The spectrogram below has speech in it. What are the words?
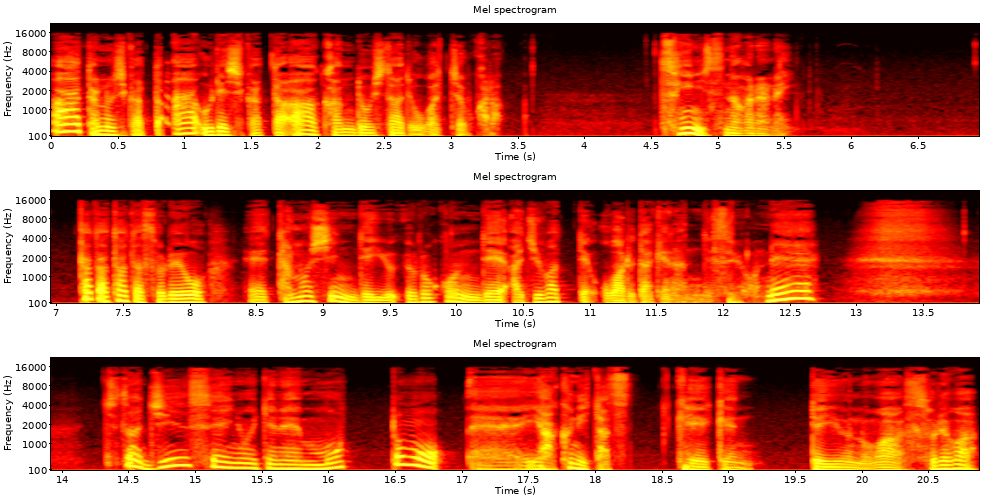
ああ楽しかった。ああ嬉しかった。ああ感動した。で終わっちゃうから。次につながらないただただそれを、えー、楽しんで喜んで味わって終わるだけなんですよね実は人生においてね最も、えー、役に立つ経験っていうのはそれは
